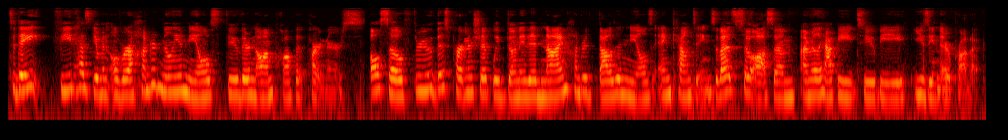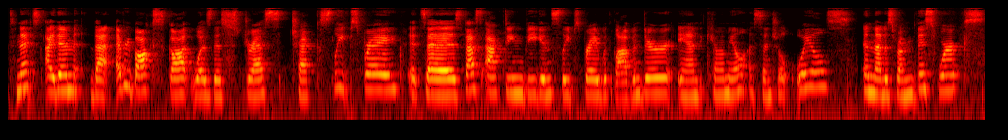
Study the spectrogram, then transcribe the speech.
To date, Feed has given over 100 million meals through their nonprofit partners. Also, through this partnership, we've donated 900,000 meals and counting. So that's so awesome. I'm really happy to be using their product. Next item that every box got was this Stress Check Sleep Spray. It says fast acting vegan sleep spray with lavender and chamomile essential oils. And that is from This Works.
